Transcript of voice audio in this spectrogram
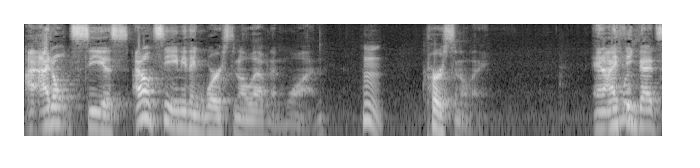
I, I don't see us. I don't see anything worse than eleven and one. Hmm. Personally. And I think that's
